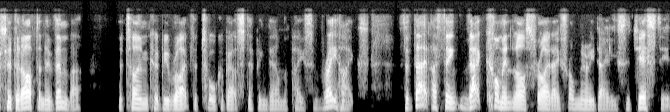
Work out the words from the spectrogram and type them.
said that after November, the time could be right for talk about stepping down the pace of rate hikes. So that, I think, that comment last Friday from Mary Daly suggested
